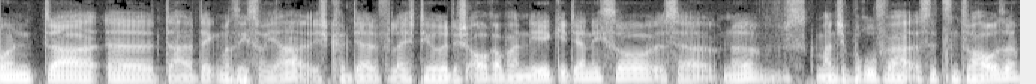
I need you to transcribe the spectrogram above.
Und da, äh, da denkt man sich so, ja, ich könnte ja vielleicht theoretisch auch, aber nee, geht ja nicht so. Ist ja, ne, manche Berufe sitzen zu Hause.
